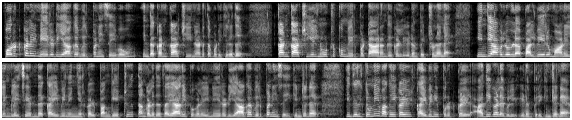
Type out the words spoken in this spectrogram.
பொருட்களை நேரடியாக விற்பனை செய்யவும் இந்த கண்காட்சி நடத்தப்படுகிறது. கண்காட்சியில் நூற்றுக்கும் மேற்பட்ட அரங்குகள் இடம்பெற்றுள்ளன. இந்தியாவில் உள்ள பல்வேறு மாநிலங்களைச் சேர்ந்த கைவினைஞர்கள் பங்கேற்று தங்களது தயாரிப்புகளை நேரடியாக விற்பனை செய்கின்றனர். இதில் துணி வகைகள் கைவினைப் பொருட்கள் அதிக அளவில் இடம்பெறுகின்றன.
